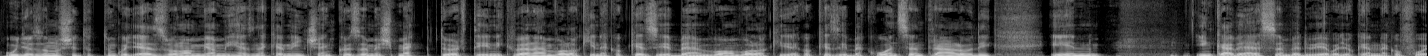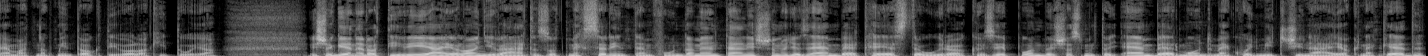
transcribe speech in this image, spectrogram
úgy azonosítottunk, hogy ez valami, amihez nekem nincsen közöm, és megtörténik velem, valakinek a kezében van, valakinek a kezébe koncentrálódik. Én inkább elszenvedője vagyok ennek a folyamatnak, mint aktív alakítója. És a generatív AI-jal annyi változott meg szerintem fundamentálisan, hogy az embert helyezte újra a középpontba, és azt mondta, hogy ember, mondd meg, hogy mit csináljak neked,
